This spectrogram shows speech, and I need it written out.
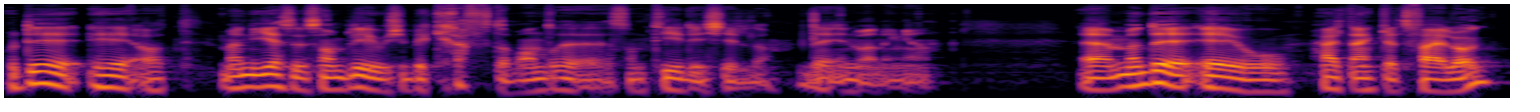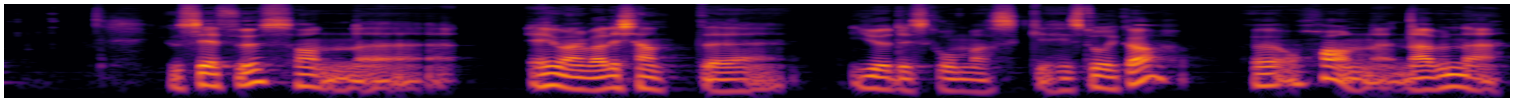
Og det er at, Men Jesus han blir jo ikke bekreftet av andre samtidige kilder. Det er innvendingen. Eh, men det er jo helt enkelt feil òg. Josefus han eh, er jo en veldig kjent eh, jødisk-romersk historiker. Og han nevner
